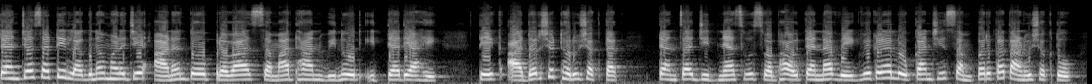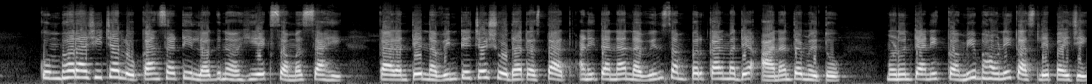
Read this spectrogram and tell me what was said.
त्यांच्यासाठी लग्न म्हणजे आनंद प्रवास समाधान विनोद इत्यादी आहे. ते एक आदर्श ठरू शकतात. त्यांचा जिज्ञासू स्वभाव त्यांना वेगवेगळ्या लोकांशी संपर्कात आणू शकतो. कुंभ राशीच्या लोकांसाठी लग्न ही एक समस्या आहे कारण ते नवीनतेच्या शोधात असतात आणि त्यांना नवीन संपर्कांमध्ये आनंद मिळतो. म्हणून त्यांनी कमी भावनिक असले पाहिजे.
